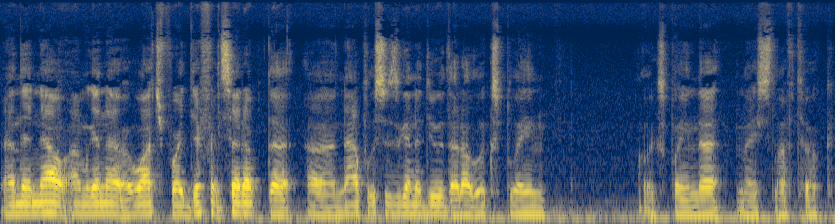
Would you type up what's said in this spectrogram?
And then now I'm gonna watch for a different setup that uh, is gonna do that I'll explain. I'll explain that. Nice left hook.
